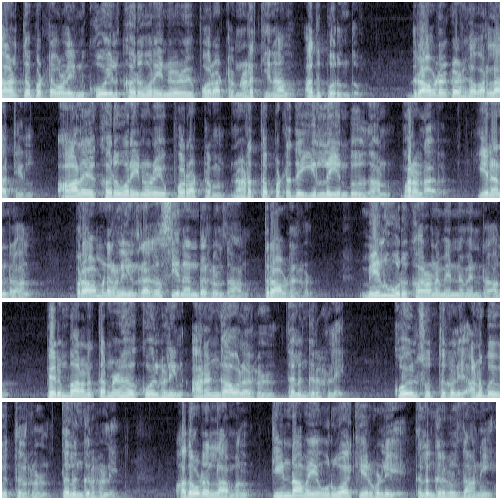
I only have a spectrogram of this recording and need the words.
தாழ்த்தப்பட்டவர்களின் கோயில் கருவறை நுழைவு போராட்டம் நடத்தினால் அது பொருந்தும். திராவிடர் கழக வரலாற்றில் ஆலய கருவறை நுழைவு போராட்டம் நடத்தப்பட்டதே இல்லை என்பதுதான் வரலாறு. ஏனென்றால் பிராமணர்களின் ரகசிய நண்பர்கள்தான் திராவிடர்கள். மேலும் ஒரு காரணம் என்னவென்றால் பெரும்பாலான தமிழக கோயில்களின் அறங்காவலர்கள் தெலுங்கர்களே கோயில் சொத்துக்களை அனுபவித்தவர்கள் தெலுங்கர்களே. அதோடல்லாமல் தீண்டாமையை உருவாக்கியவர்களே தெலுங்கர்கள் தானே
